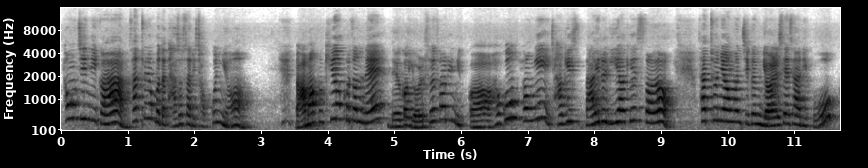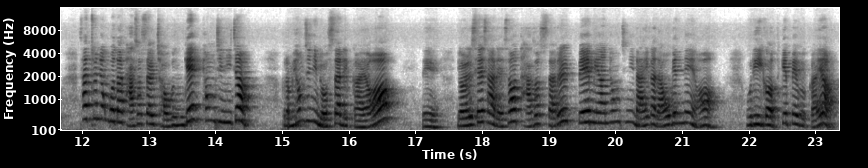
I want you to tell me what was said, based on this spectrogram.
형진이가 사촌형보다 다섯 살이 적군요. 나만큼 키가 커졌네? 내가 13살이니까. 하고 형이 자기 나이를 이야기했어요. 사촌형은 지금 13살이고, 사촌형보다 5살 적은 게 형진이죠? 그럼 형진이 몇 살일까요? 네, 13살에서 5살을 빼면 형진이 나이가 나오겠네요. 우리 이거 어떻게 빼볼까요?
